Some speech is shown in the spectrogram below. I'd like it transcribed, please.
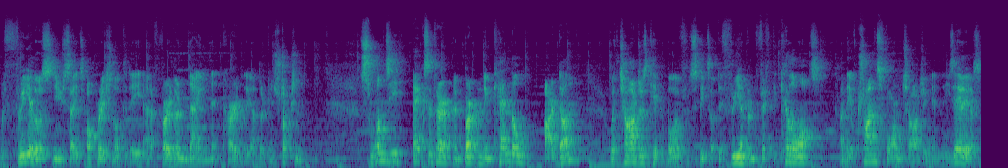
with three of those new sites operational today and a further nine currently under construction. Swansea, Exeter and Burton-in-Kendal are done, with chargers capable of speeds up to 350 kilowatts, and they have transformed charging in these areas.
